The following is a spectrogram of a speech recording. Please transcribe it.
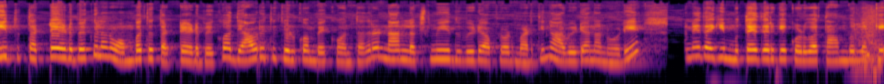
ಐದು ತಟ್ಟೆ ಇಡಬೇಕು ಇಲ್ಲ ಒಂಬತ್ತು ತಟ್ಟೆ ಇಡಬೇಕು. ಅದು ಯಾವ ರೀತಿ ತಿಳ್ಕೊಬೇಕು ಅಂತಂದರೆ ನಾನು ಲಕ್ಷ್ಮೀದು ವಿಡಿಯೋ ಅಪ್ಲೋಡ್ ಮಾಡ್ತೀನಿ. ಆ ವಿಡಿಯೋನ ನೋಡಿ. ಕೊನೆಯದಾಗಿ ಮುತ್ತೈದರಿಗೆ ಕೊಡುವ ತಾಂಬೂಲಕ್ಕೆ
